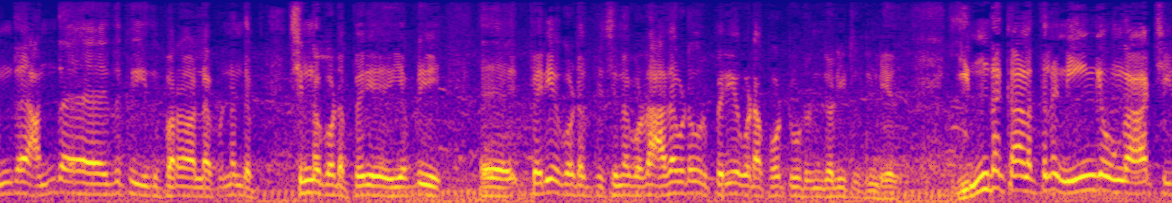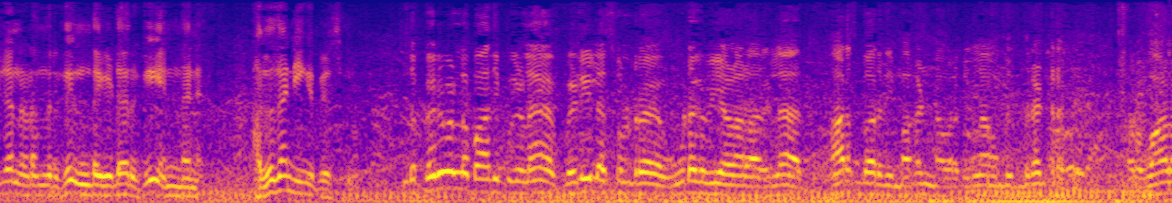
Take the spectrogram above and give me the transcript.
அந்த அந்த இதுக்கு இது பரவாயில்ல அப்படின்னா இந்த சின்ன கொடை பெரிய எப்படி பெரிய கொடை சின்ன கொடை அதை விட ஒரு பெரிய கொடை போட்டு விடுன்னு சொல்லிட்டு இருக்க முடியாது. இந்த காலத்தில் நீங்கள் உங்கள் ஆட்சியில் நடந்திருக்கு இந்த இடம் இருக்குது என்னென்னு. அதுதான் நீங்கள் பேசணும். இந்த பெருவெள்ள பாதிப்புகளை வெளியில சொல்ற ஊடகவியலாளர்களை ஆர் எஸ் பாரதி மகன் அவர்கள்லாம் வந்து மிரட்டுறது. அவர் வாழ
